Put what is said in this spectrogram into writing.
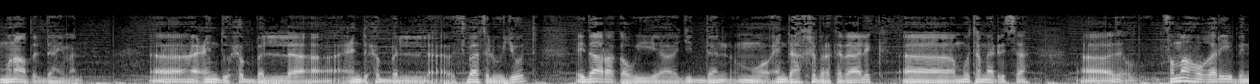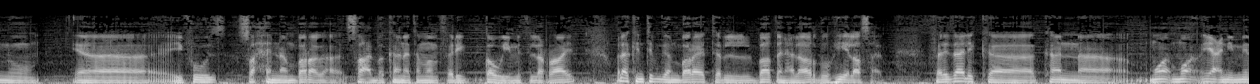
مناضل دائما. آه، عنده حب آه، عنده حب ال- إثبات الوجود. إدارة قوية جدا عندها خبرة كذلك آه، متمرسة. آه، فما هو غريب إنه آه، يفوز. صح انها مباراة صعبة كانت أمام فريق قوي مثل الرايد ولكن تبقى مباريات الباطن على أرضه هي الأصعب. فلذلك آه، كان آه، مو مو يعني من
